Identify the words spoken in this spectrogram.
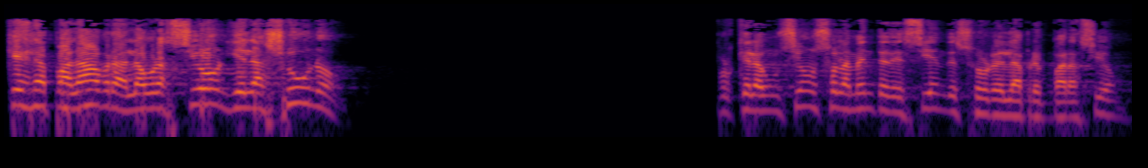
que es la palabra, la oración y el ayuno. Porque la unción solamente desciende sobre la preparación.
